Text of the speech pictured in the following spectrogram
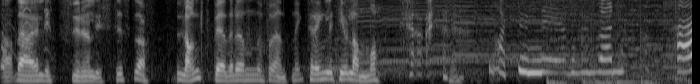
ja, Det er jo litt surrealistisk, da. Langt bedre enn forventning. Trenger litt tid å lande nå. Gratulerer, min venn. Hæ?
